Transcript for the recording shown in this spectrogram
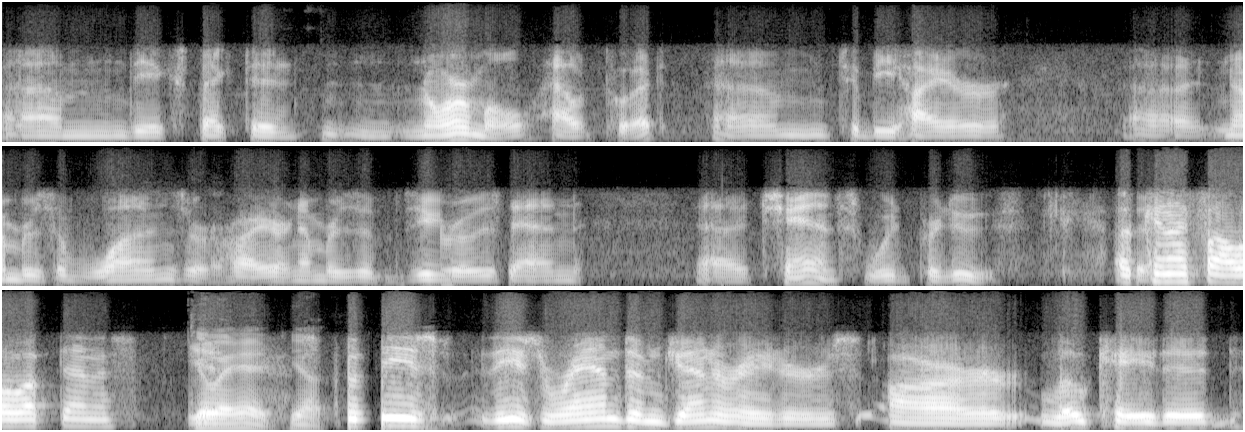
um, the expected normal output um, to be higher uh, numbers of ones or higher numbers of zeros than uh, chance would produce. Uh, can I follow up, Dennis? Go ahead. Yeah. So these these random generators are located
